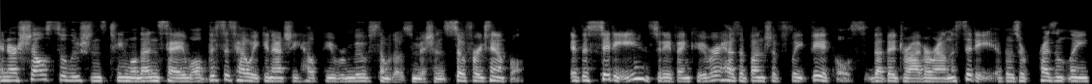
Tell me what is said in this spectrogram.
And our Shell Solutions team will then say, well, this is how we can actually help you remove some of those emissions. So, for example, if the city, the city of Vancouver, has a bunch of fleet vehicles that they drive around the city, if those are presently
